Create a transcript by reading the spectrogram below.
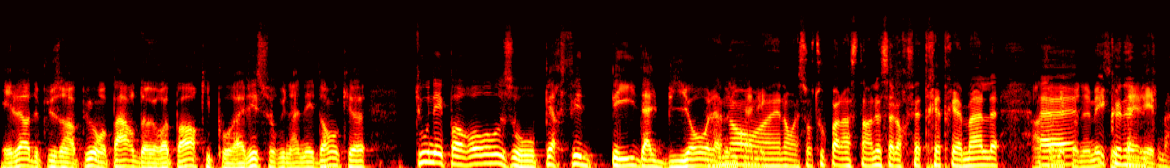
Et là, de plus en plus, on parle d'un report qui pourrait aller sur une année. Donc, euh, tout n'est pas rose au perfide pays d'Albion, la Ah non, Britannique. hein, non, et surtout que pendant ce temps-là, ça leur fait très très mal En termes économiques, c'est économiquement.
